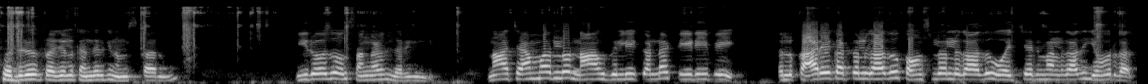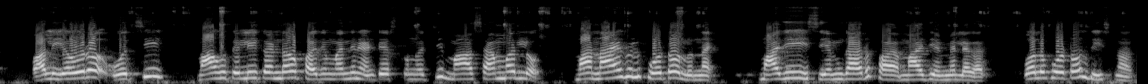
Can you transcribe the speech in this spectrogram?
పొద్దున ప్రజలకు అందరికీ నమస్కారం ఈరోజు ఒక సంఘటన జరిగింది. నా ఛాంబర్లో నాకు తెలియకుండా టీడీపీ వాళ్ళు కార్యకర్తలు కాదు కౌన్సిలర్లు కాదు వైస్ చైర్మన్లు కాదు ఎవరు కాదు. వాళ్ళు ఎవరో వచ్చి మాకు తెలియకుండా పది మందిని ఎంటేసుకుని వచ్చి మా ఛాంబర్లో మా నాయకుల ఫోటోలు ఉన్నాయి. మాజీ సీఎం గారు మాజీ ఎమ్మెల్యే గారు. వాళ్ళ ఫోటోలు తీసినారు.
